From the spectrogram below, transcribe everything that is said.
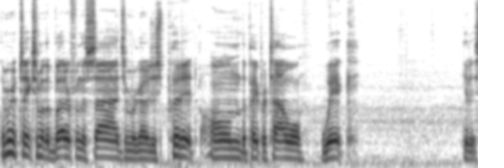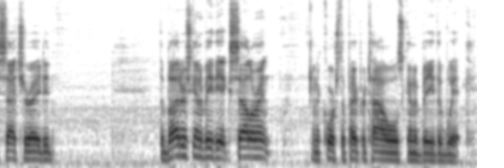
Then we're going to take some of the butter from the sides and we're going to just put it on the paper towel wick. Get it saturated. The butter is going to be the accelerant and of course the paper towel is going to be the wick.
